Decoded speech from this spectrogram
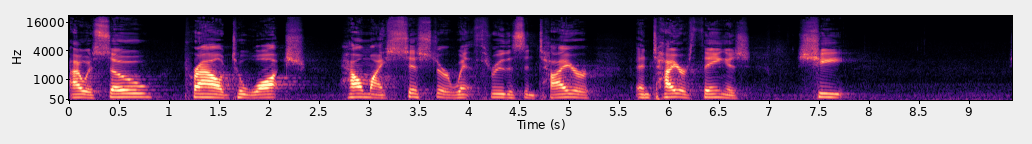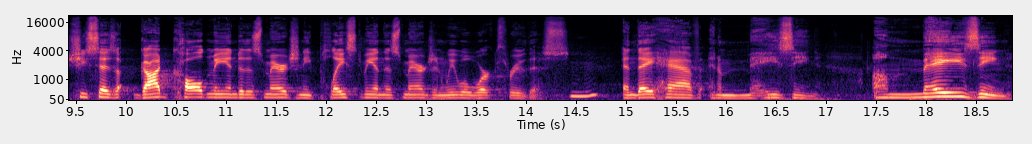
I was so proud to watch how my sister went through this entire, entire thing is she, she says, God called me into this marriage and He placed me in this marriage, and we will work through this. Mm-hmm. And they have an amazing, amazing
